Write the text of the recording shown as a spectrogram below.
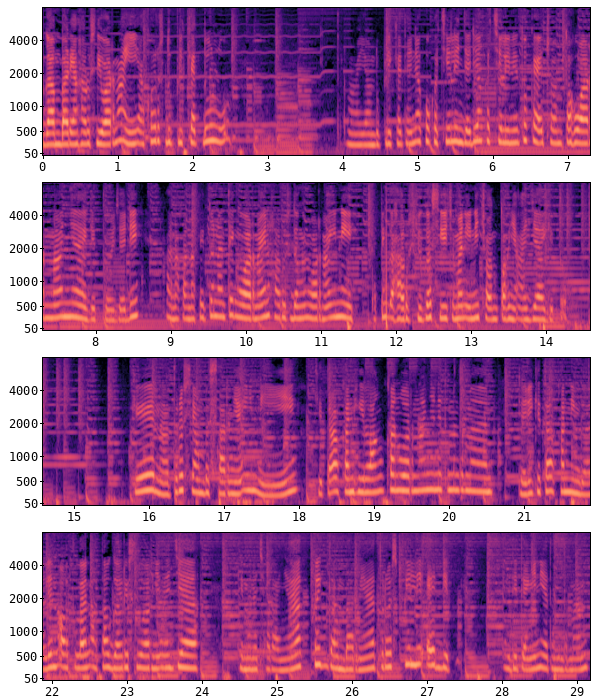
gambar yang harus diwarnai aku harus duplikat dulu Nah, yang duplikatnya ini aku kecilin. Jadi yang kecilin itu kayak contoh warnanya gitu. Jadi anak-anak itu nanti ngewarnain harus dengan warna ini. Tapi nggak harus juga sih, cuman ini contohnya aja gitu. Oke, nah terus yang besarnya ini kita akan hilangkan warnanya nih teman-teman. Jadi kita akan ninggalin outline atau garis luarnya aja. Gimana caranya? Klik gambarnya, terus pilih edit. Edit yang ini ya teman-teman.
